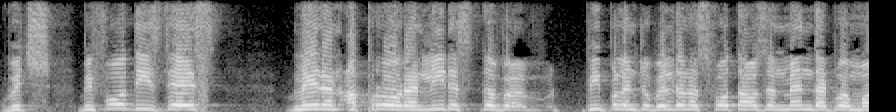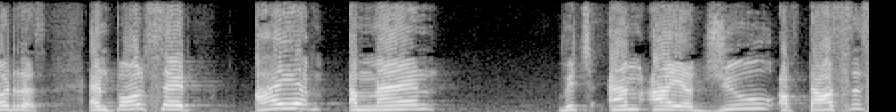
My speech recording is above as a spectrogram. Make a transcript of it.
which before these days made an uproar and leadest the people into wilderness, 4,000 men that were murderers. And Paul said, I am a man which am I a Jew of Tarsus,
